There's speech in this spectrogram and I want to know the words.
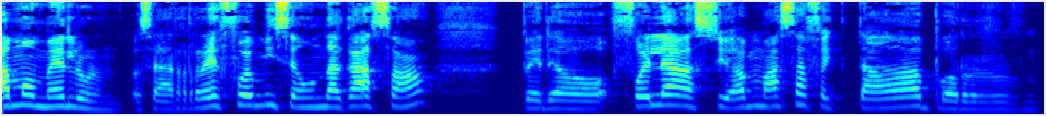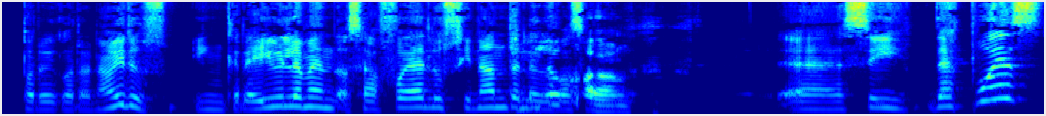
amo Melbourne, o sea, re fue mi segunda casa, pero fue la ciudad más afectada por, el coronavirus, increíblemente, o sea, fue alucinante lo que pasó. Eh, sí, después,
